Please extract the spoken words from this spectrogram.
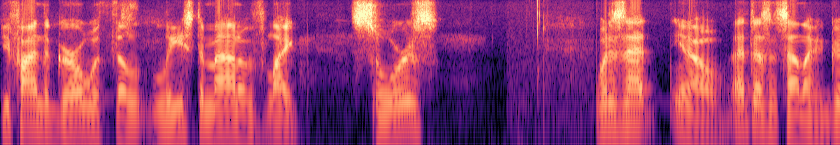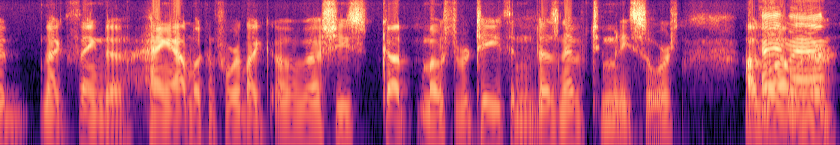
you find the girl with the least amount of like sores. What is that? You know, that doesn't sound like a good like thing to hang out looking for. Like, oh, well, she's got most of her teeth and doesn't have too many sores. I'll go hey out with her.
